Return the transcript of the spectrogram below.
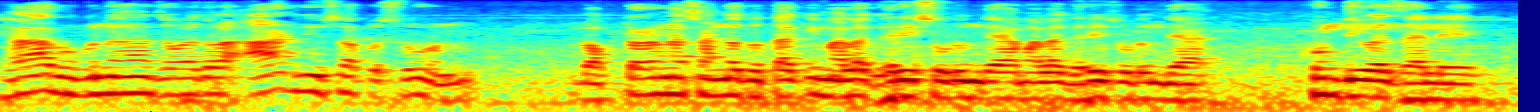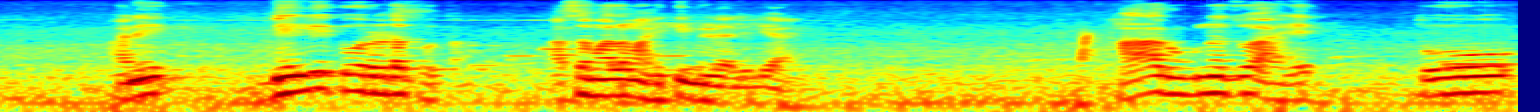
ह्या रुग्ण जवळजवळ आठ दिवसापासून डॉक्टरांना सांगत होता की मला घरी सोडून द्या मला घरी सोडून द्या. खूप दिवस झाले. आणि डेली तो रडत होता असं मला माहिती मिळालेली आहे. हा रुग्ण जो आहे तो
